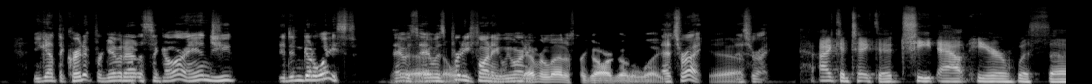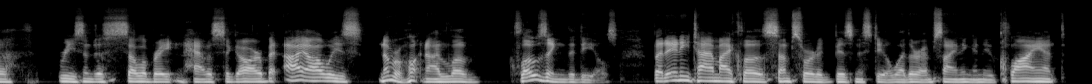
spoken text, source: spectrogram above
you got the credit for giving out a cigar and you it didn't go to waste. It was Yeah, it was don't- pretty funny. We weren't Never let a cigar go to waste. That's right. yeah. That's right. I could take a cheat out here with uh, reason to celebrate and have a cigar, but I always, number one, I love closing the deals. But anytime I close some sort of business deal, whether I'm signing a new client,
